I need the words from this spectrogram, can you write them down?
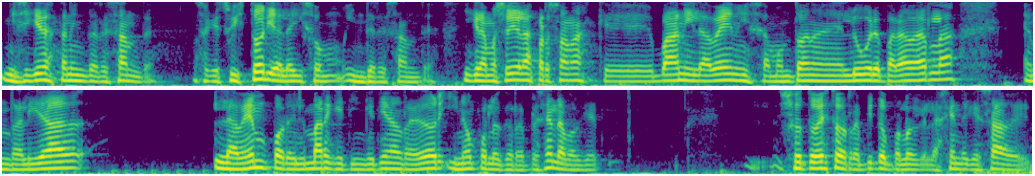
ni siquiera es tan interesante. O sea que su historia la hizo interesante. Y que la mayoría de las personas que van y la ven y se amontonan en el Louvre para verla, en realidad la ven por el marketing que tiene alrededor y no por lo que representa, porque yo todo esto repito por lo que la gente que sabe.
